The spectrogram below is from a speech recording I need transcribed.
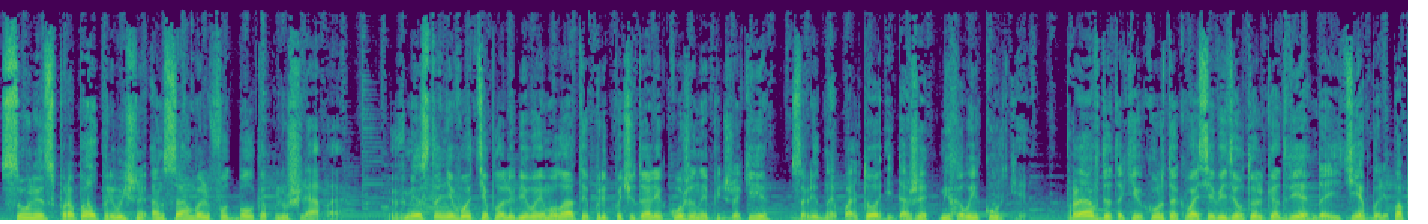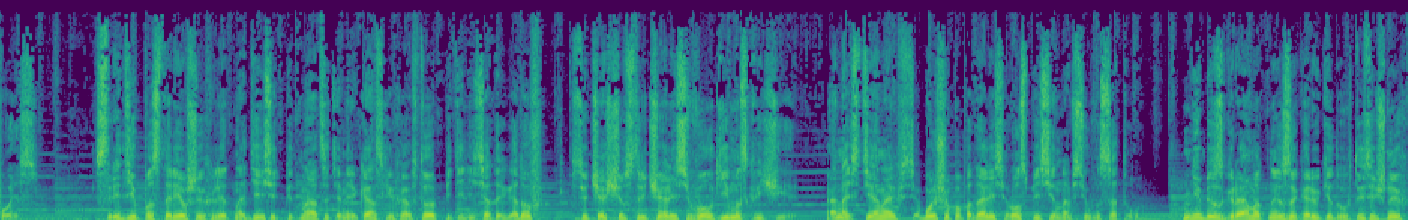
с улиц пропал привычный ансамбль футболка плюс шляпа. Вместо него теплолюбивые мулаты предпочитали кожаные пиджаки, солидное пальто и даже меховые куртки. Правда, таких курток Вася видел только две, да и те были по пояс. Среди постаревших лет на 10-15 американских авто 50-х годов все чаще встречались «Волги» и «Москвичи», а на стенах все больше попадались росписи на всю высоту. Не безграмотные закорюки двухтысячных,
